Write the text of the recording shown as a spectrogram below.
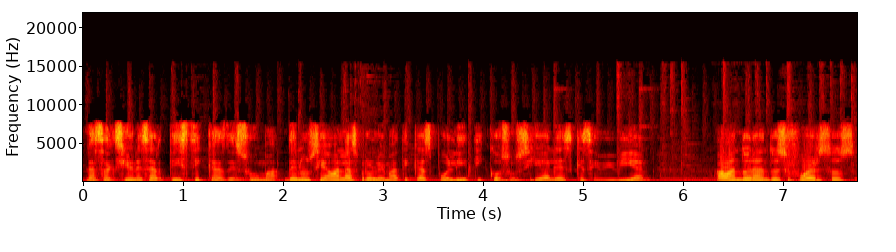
Las acciones artísticas de Suma denunciaban las problemáticas políticos-sociales que se vivían, abandonando esfuerzos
